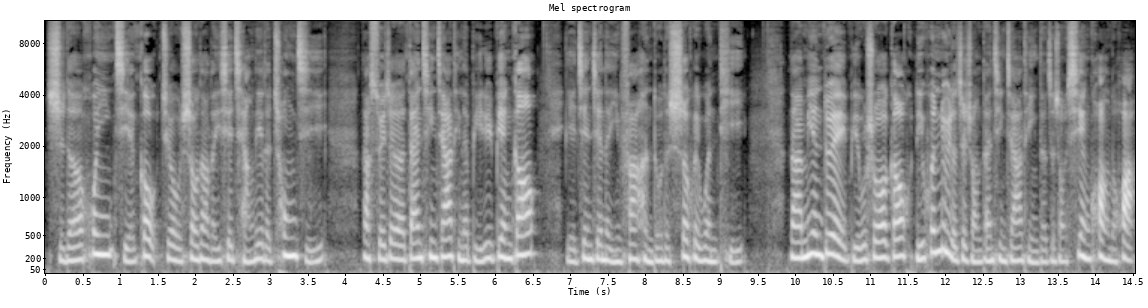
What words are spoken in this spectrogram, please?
使得婚姻结构就受到了一些强烈的冲击。那随着单亲家庭的比率变高，也渐渐的引发很多的社会问题。那面对比如说高离婚率的这种单亲家庭的这种现况的话，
